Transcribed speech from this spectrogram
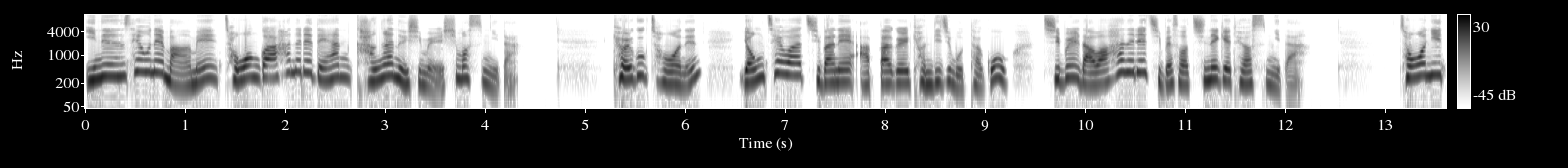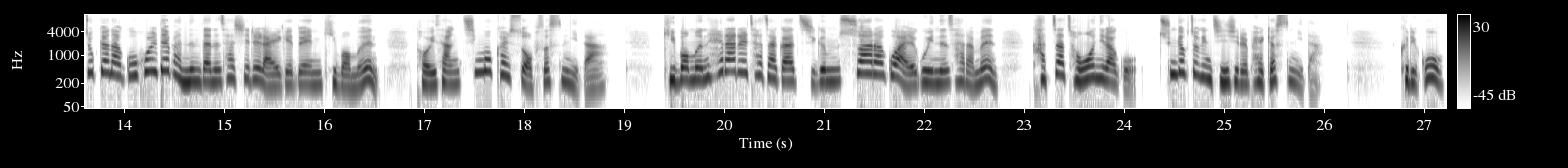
이는 세훈의 마음에 정원과 하늘에 대한 강한 의심을 심었습니다. 결국 정원은 영채와 집안의 압박을 견디지 못하고 집을 나와 하늘의 집에서 지내게 되었습니다. 정원이 쫓겨나고 홀대받는다는 사실을 알게 된 기범은 더 이상 침묵할 수 없었습니다. 기범은 헤라를 찾아가 지금 수아라고 알고 있는 사람은 가짜 정원이라고 충격적인 진실을 밝혔습니다. 그리고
